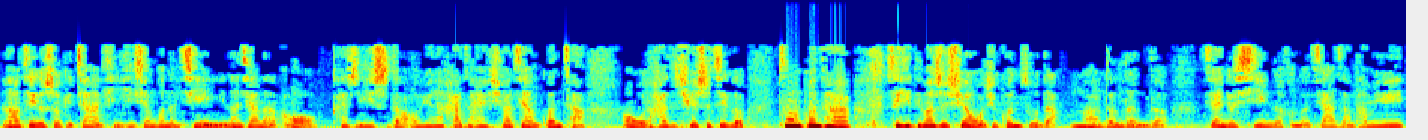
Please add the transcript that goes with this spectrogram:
然后这个时候给家长提一些相关的建议，让家长哦开始意识到，哦，原来孩子还需要这样观察，哦，我的孩子确实这个这么观察，这些地方是需要我去关注的。啊，等等的，这样就吸引了很多家长，他们因为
